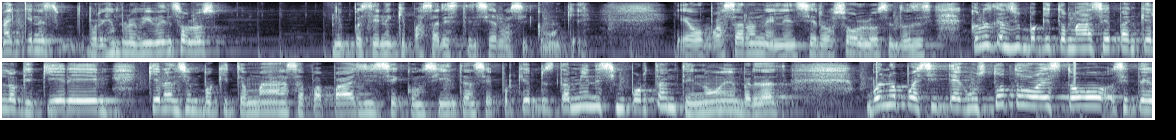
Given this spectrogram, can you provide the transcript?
Hay quienes, por ejemplo, viven solos y pues tienen que pasar este encierro así como que eh, o pasaron el encierro solos. Entonces conozcanse un poquito más sepan qué es lo que quieren quiéranse un poquito más apapállense consiéntanse porque pues también es importante no en verdad. Bueno pues si te gustó todo esto si te,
